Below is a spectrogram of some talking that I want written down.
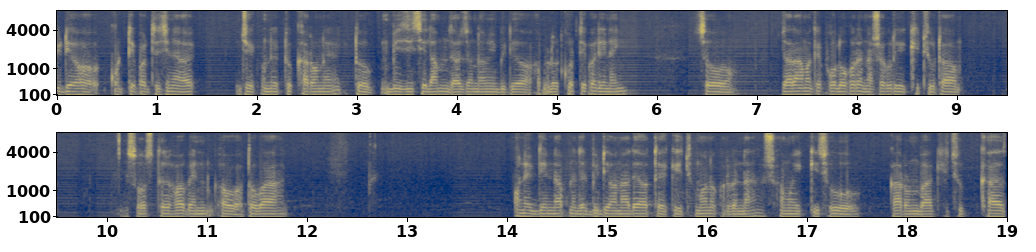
ভিডিও করতে পারতেছি না। যে কোনো একটু কারণে একটু বিজি ছিলাম, যার জন্য আমি ভিডিও আপলোড করতে পারি নাই। সো যারা আমাকে ফলো করেন, আশা করি কিছুটা সুস্থ হবেন অথবা অনেক দিন আপনাদের ভিডিও না দেওয়াতে কিছু মনে করবেন না। সময় কিছু কারণ বা কিছু কাজ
